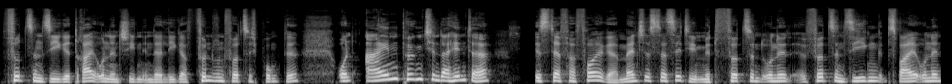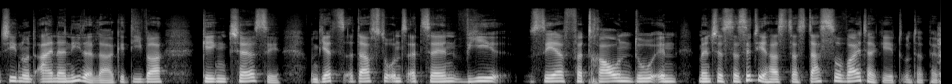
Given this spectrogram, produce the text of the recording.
14 Siege, drei Unentschieden in der Liga, 45 Punkte. Und ein Pünktchen dahinter ist der Verfolger Manchester City mit 14, 14 Siegen, zwei Unentschieden und einer Niederlage. Die war gegen Chelsea. Und jetzt darfst du uns erzählen, wie sehr Vertrauen du in Manchester City hast, dass das so weitergeht unter Pep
